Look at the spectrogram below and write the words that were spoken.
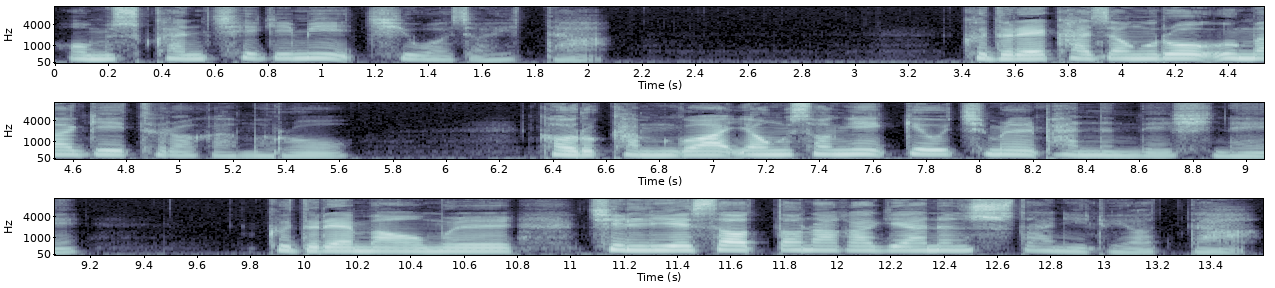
엄숙한 책임이 지워져 있다. 그들의 가정으로 음악이 들어가므로 거룩함과 영성이 깨우침을 받는 대신에 그들의 마음을 진리에서 떠나가게 하는 수단이 되었다.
